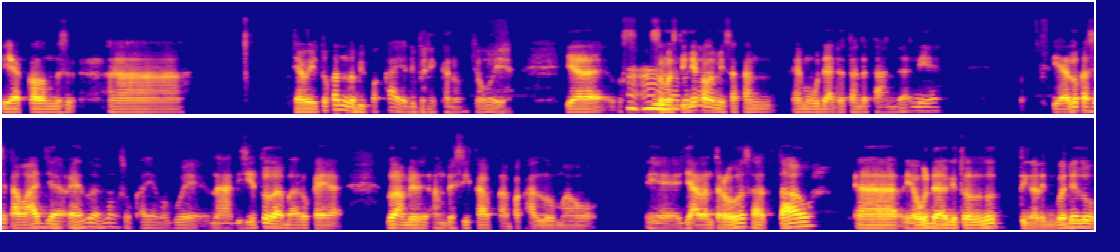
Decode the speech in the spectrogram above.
ya kalau eh, cewek itu kan lebih peka ya dibandingkan cowok ya. Ya Mm-mm. semestinya kalau misalkan emang udah ada tanda-tanda nih ya ya lu kasih tahu aja eh lu emang suka ya sama gue nah di situlah baru kayak lu ambil ambil sikap apakah lu mau ya jalan terus atau eh, ya udah gitu lu tinggalin gue deh lu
